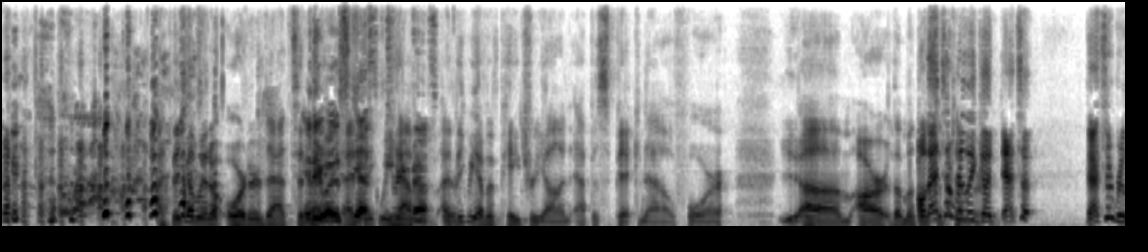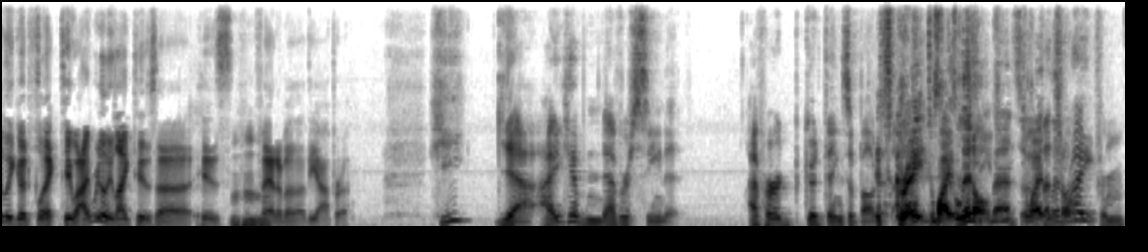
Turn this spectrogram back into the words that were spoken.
I think I'm going to order that tonight. Anyways, I yes, think we Dream have. A, Master. I think we have a Patreon epispic now for um our the month. Oh, of that's a really good. That's a that's a really good flick too. I really liked his uh his Mm-hmm. Phantom of the Opera. He, yeah, I have never seen it. I've heard good things about It's it. It's great. Dwight Little, seen man. it. Dwight that's Little. right from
